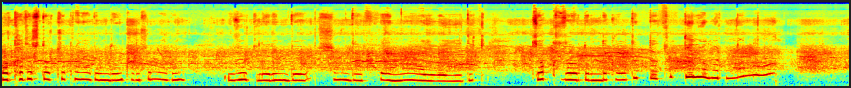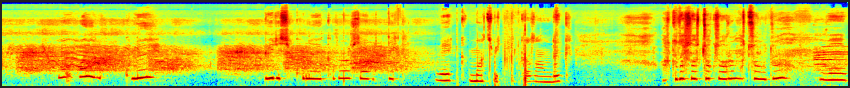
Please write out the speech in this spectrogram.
Arkadaşlar çok fena durumdayım. Konuşamadım. Özür dilerim de şimdi fena ayva yedik. Çok zor durumda kaldık da çok geliyorlar. Bunlar ne lan? Ya hayır kule. Birisi kuleyi kırarsa bittik. Ve maç bitti kazandık. Arkadaşlar çok zor maç oldu. Ve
